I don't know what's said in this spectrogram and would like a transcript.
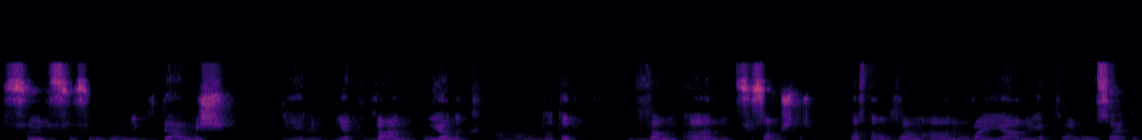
su, susuzluğunu gidermiş diyelim. Yakzan uyanık anlamındadır. Zam'an susamıştır. Aslında zam'anu, rayyanu, yakzan olsaydı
